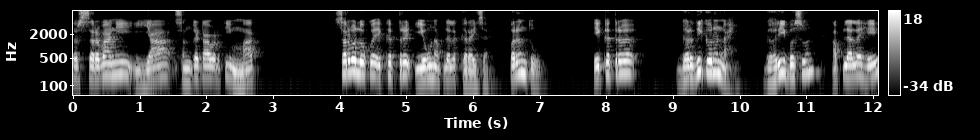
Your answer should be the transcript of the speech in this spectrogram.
तर सर्वांनी या संकटावरती मात सर्व लोक एकत्र येऊन आपल्याला करायचं आहे. परंतु एकत्र गर्दी करून नाही. घरी बसून आपल्याला हे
